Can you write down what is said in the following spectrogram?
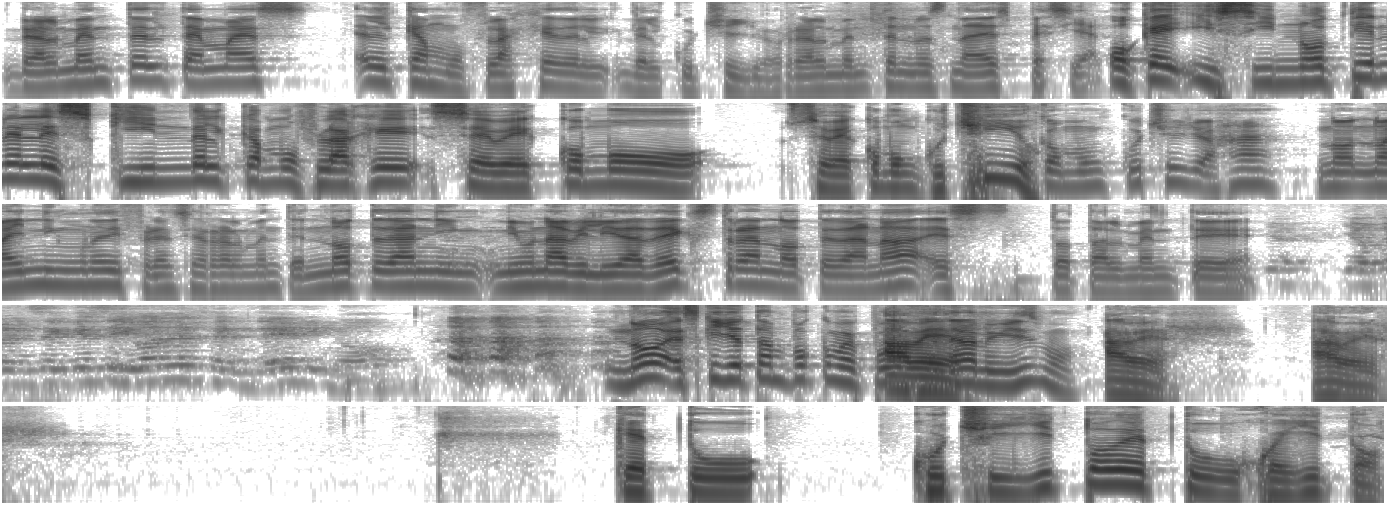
Realmente el tema es el camuflaje del, del cuchillo. Realmente no es nada especial. Ok, y si no tiene el skin del camuflaje, se ve como, se ve como un cuchillo. Como un cuchillo, ajá. No, no hay ninguna diferencia realmente. No te da ni, ni una habilidad extra, no te da nada. Es totalmente... Yo pensé que se iba a defender y no. No, es que yo tampoco me puedo A defender ver. a mí mismo. A ver, a ver. Que tu cuchillito de tu jueguito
